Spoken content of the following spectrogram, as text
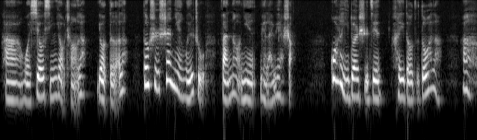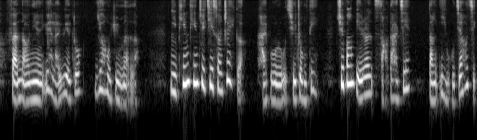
哈，我修行有成了，有德了，都是善念为主，烦恼念越来越少。过了一段时间，黑豆子多了，啊，烦恼念越来越多，又郁闷了。你天天去计算这个，还不如去种地，去帮别人扫大街。当义务交警，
